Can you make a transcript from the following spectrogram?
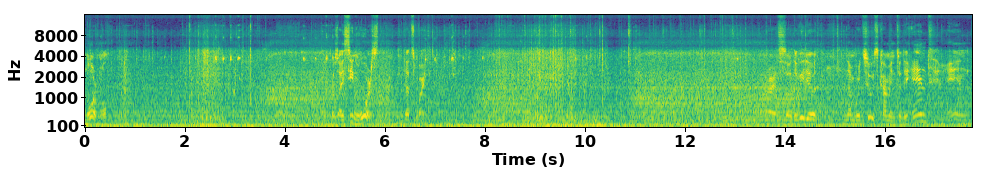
normal. Because I seen worse. That's why. Alright, so the video number two is coming to the end and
